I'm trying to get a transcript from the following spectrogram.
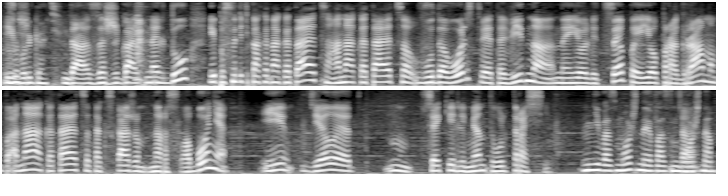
И зажигать. Вот, да, зажигать на льду. И посмотрите, как она катается. Она катается в удовольствие, это видно на ее лице, по ее программам. Она катается, так скажем, на расслабоне и делает ну, всякие элементы ультраси. Невозможное возможно.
